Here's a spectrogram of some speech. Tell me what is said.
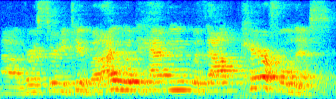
uh, verse 32. But I would have you without carefulness.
